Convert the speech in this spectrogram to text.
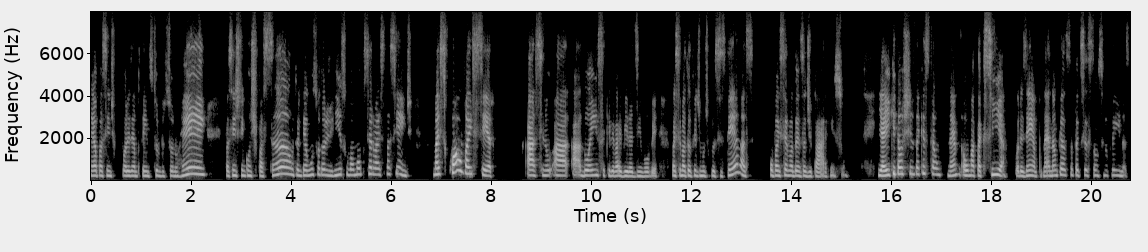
né? O paciente, por exemplo, tem distúrbio do sono REM, o paciente tem constipação, então ele tem alguns fatores de risco, vamos observar esse paciente. Mas qual vai ser a, a, a doença que ele vai vir a desenvolver? Vai ser uma atrofia de múltiplos sistemas ou vai ser uma doença de Parkinson? E aí que está o X da questão, né? Ou uma taxia, por exemplo, né? Não que essas taxias são sinucleínas,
